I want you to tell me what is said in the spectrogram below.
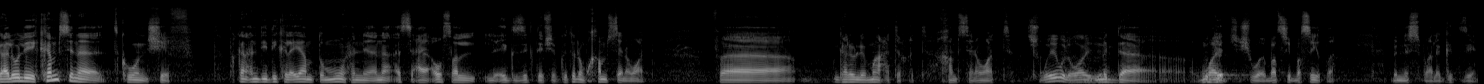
قالوا لي كم سنة تكون شيف فكان عندي ذيك الأيام طموح إني أنا أسعى أوصل ل executive chef قلت لهم خمس سنوات. فقالوا لي ما أعتقد خمس سنوات. شوي ولا وايد يعني؟ مدة وايد شوي بسي- بسيطة بالنسبة لي قلت زين.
